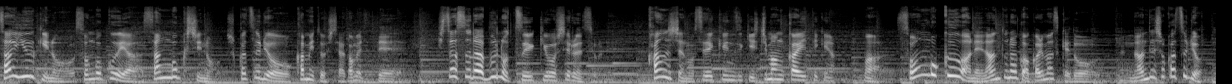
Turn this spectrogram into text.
最勇気の孫悟空や三国志の諸葛亮を神として崇めててひたすら武の追求をしてるんですよね。感謝の政権好き1万回的な。まあ孫悟空はねなんとなく分かりますけどなんで諸葛亮って。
